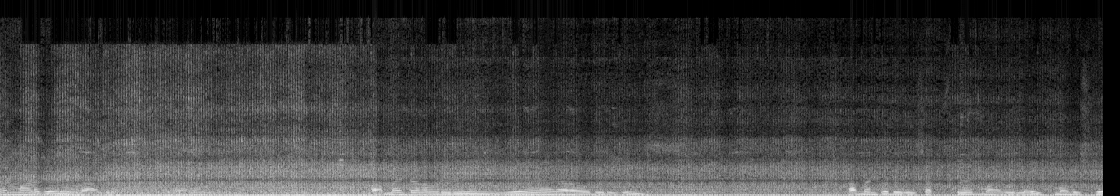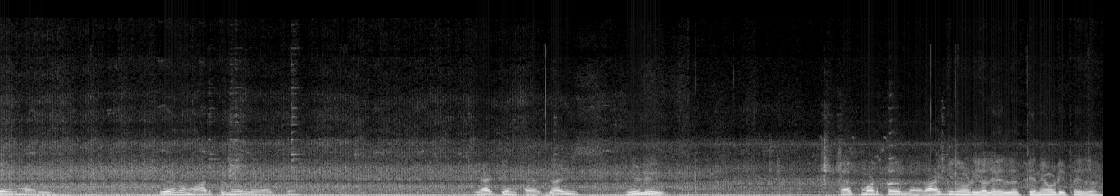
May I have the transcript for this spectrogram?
ಏನು ಮಾಡೋದು ಹೇಳಿ ಹಿಂಗಾದ್ರೆ ಕಾಮೆಂಟ್ ಎಲ್ಲ ಹೊಡೀರಿ, ಏನಾರ ಹೊಡೀರಿ ಗೈಸ್ ಕಾಮೆಂಟ್ ಹೊಡೀರಿ ಸಬ್ಸ್ಕ್ರೈಬ್ ಮಾಡಿ ಲೈಕ್ ಮಾಡಿ ಶೇರ್ ಮಾಡಿ. ಏನು ಮಾಡ್ತಾನೆ ಇಲ್ಲ ಯಾಕೆ? ಯಾಕೆಂತ ಗೈಸ್ ಹೇಳಿ. ಯಾಕೆ ಮಾಡ್ತಾ ಇಲ್ಲ? ರಾಗಿ ನೋಡಿ ಅಲ್ಲ ಎಲ್ಲ ತೆನೆ ಹೊಡಿತಾ ಇದ್ದಾವೆ.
